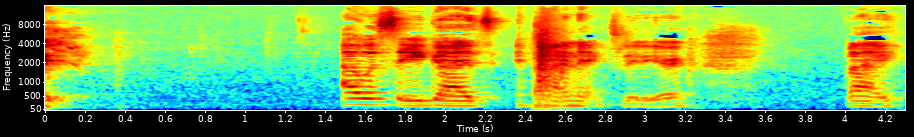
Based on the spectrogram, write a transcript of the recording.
I will see you guys in my next video. Bye.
